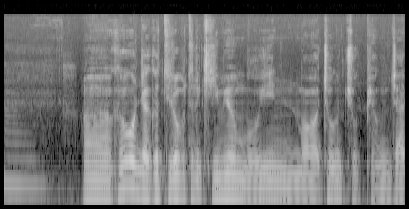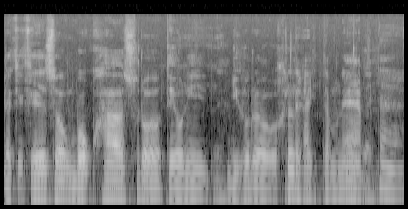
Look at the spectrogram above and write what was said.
음. 어 그리고 이제 그 뒤로부터는 기묘 무인 뭐 정축 병자 이렇게 계속 목화수로 대운이 이후로 흘러가기 때문에 네. 네.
